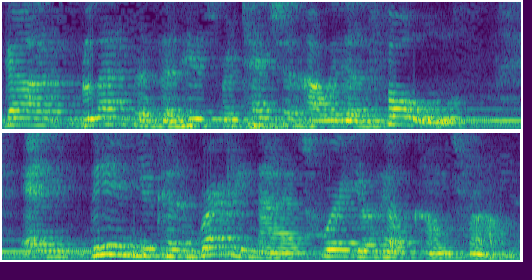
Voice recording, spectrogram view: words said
God's blessings and His protection, how it unfolds, and then you can recognize where your help comes from.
